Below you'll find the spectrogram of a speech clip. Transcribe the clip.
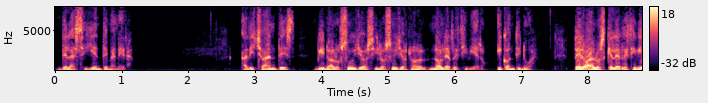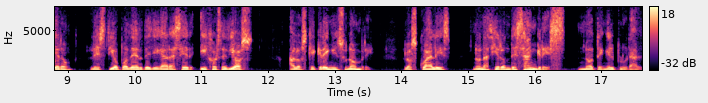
de la siguiente manera. Ha dicho antes, vino a los suyos y los suyos no, no, le recibieron. Y continúa. Pero a los que le recibieron les dio poder de llegar a ser hijos de Dios, a los que creen en su nombre, los cuales no nacieron de sangres, noten el plural,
